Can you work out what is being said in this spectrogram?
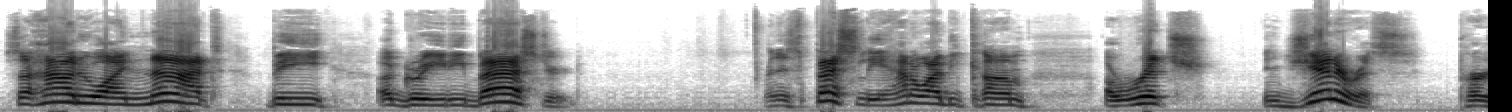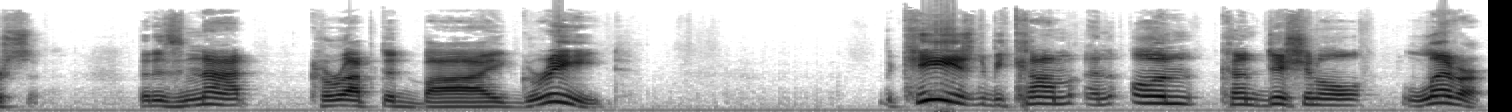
So, how do I not be a greedy bastard? And especially, how do I become a rich and generous person that is not corrupted by greed? The key is to become an unconditional liver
